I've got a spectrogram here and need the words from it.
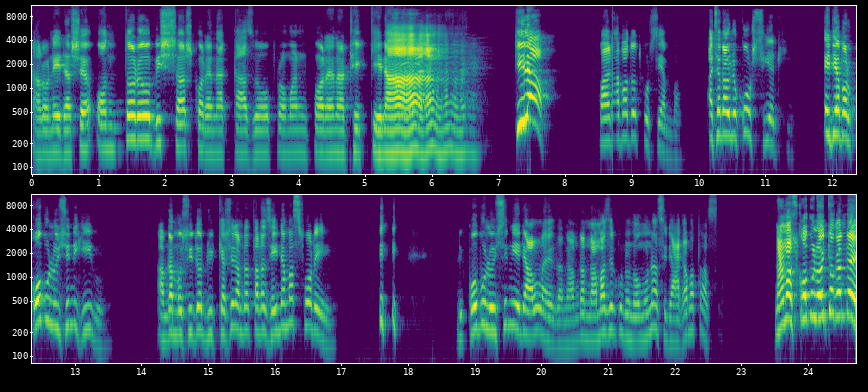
কারণ এটা সে অন্তরও বিশ্বাস করে না, কাজও প্রমাণ করে না, ঠিক কিনা? কি লাভ? কয়টা আবাদত করছি আমরা? আচ্ছা না হইলে করছি আর কি। এটি আবার কবুল হইছে নাকি? আমরা মসজিদের দুইকাশের আমরা তারা যেই নামাজ পড়ে। কবুল হইছে নি? এটা আল্লাহ জানে। আমরা নামাজের কোনো নমুনা আছে? এটা আগামাতা আছে। নামাজ কবুল হইতো কেমনে?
